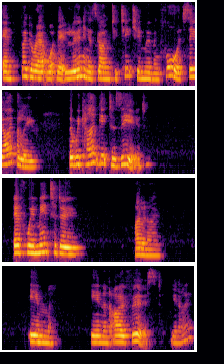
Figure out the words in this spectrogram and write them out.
and figure out what that learning is going to teach you moving forward, see, I believe that we can't get to Z if we're meant to do, I don't know, M, N, an O first, you know?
